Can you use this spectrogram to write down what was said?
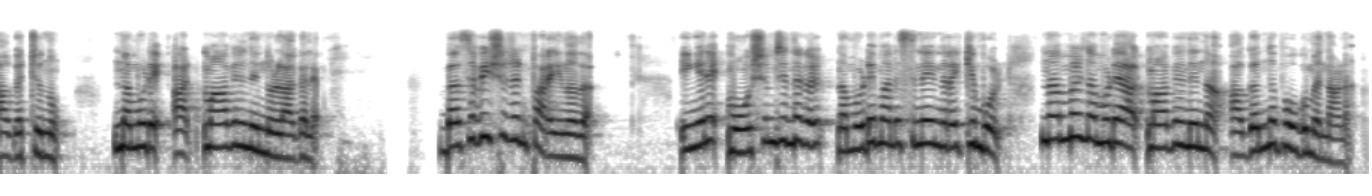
അകറ്റുന്നു. നമ്മുടെ ആത്മാവിൽ നിന്നുള്ള അകലം. ബസവീശ്വരൻ പറയുന്നത് ഇങ്ങനെ മോശം ചിന്തകൾ നമ്മുടെ മനസ്സിനെ നിറയ്ക്കുമ്പോൾ നമ്മൾ നമ്മുടെ ആത്മാവിൽ നിന്ന് അകന്നു പോകുമെന്നാണ്.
